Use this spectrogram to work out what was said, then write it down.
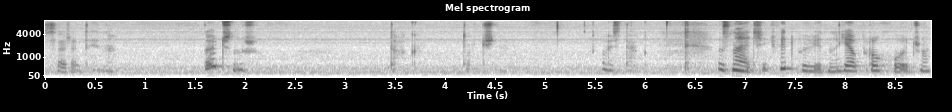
середина. Точно ж? Так, точно. Ось так. Значить, відповідно, я проходжу.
